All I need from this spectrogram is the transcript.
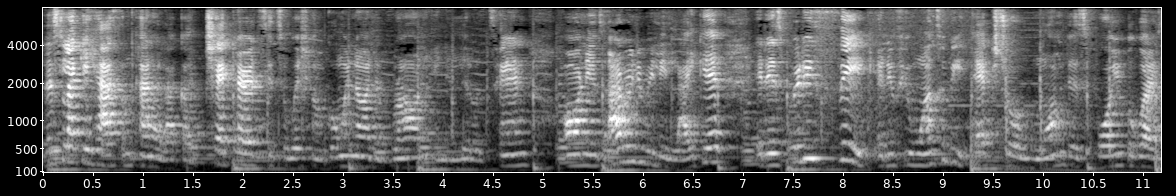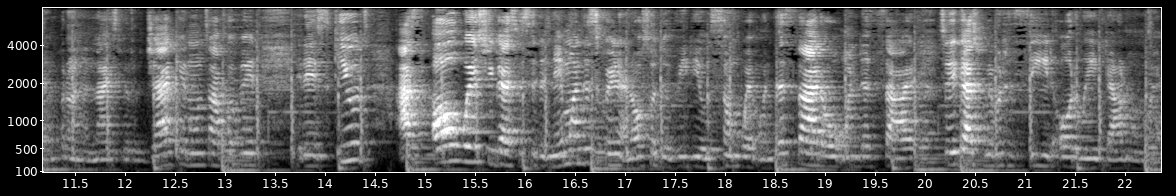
It's like it has some kind of like a checkered situation going on, the brown and a little tan on it. I really, really like it. It is pretty thick, and if you want to be extra warm, there's four. You could go ahead and put on a nice little jacket on top of it. It is cute. As always, you guys will see the name on the screen and also the video somewhere on this side or on this side. So you guys will be able to see it all the way down on my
